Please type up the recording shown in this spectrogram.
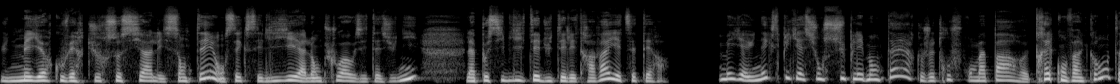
une meilleure couverture sociale et santé, on sait que c'est lié à l'emploi aux États-Unis, la possibilité du télétravail, etc. Mais il y a une explication supplémentaire que je trouve pour ma part très convaincante,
